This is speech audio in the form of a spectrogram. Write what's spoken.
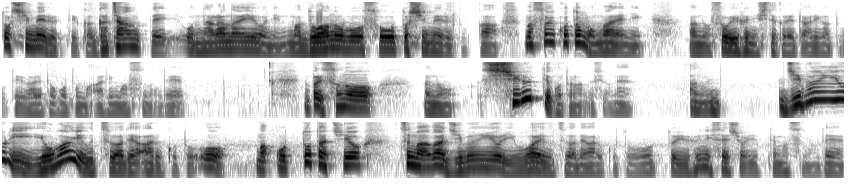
と閉めるっていうかガチャンってならないように、まあ、ドアノブをそーっと閉めるとか、まあ、そういうことも前にあのそういうふうにしてくれてありがとうと言われたこともありますのでやっぱりそのあの知るっていうことなんですよね。あの自分より弱い器であることを、まあ、夫たちを妻が自分より弱い器であることをというふうに聖書は言ってますので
